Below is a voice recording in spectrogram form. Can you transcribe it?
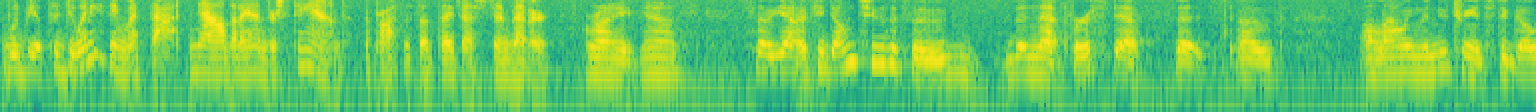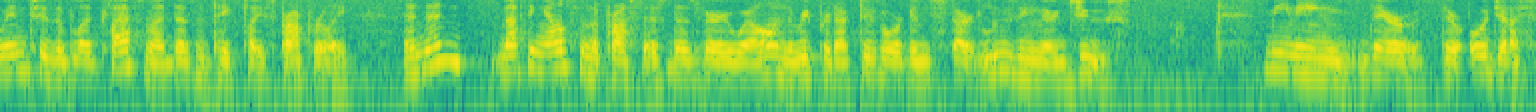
would be able to do anything with that now that I understand the process of digestion better. Right, yes. So yeah, if you don't chew the food, then that first step that of allowing the nutrients to go into the blood plasma doesn't take place properly. And then nothing else in the process does very well and the reproductive organs start losing their juice, meaning their their ojas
